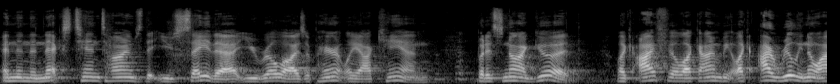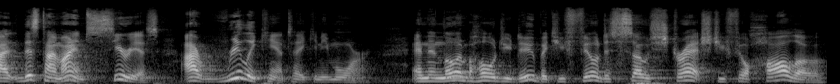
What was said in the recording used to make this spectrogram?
And then the next 10 times that you say that, you realize apparently I can, but it's not good. Like I feel like I'm being, like I really know I this time I am serious. I really can't take anymore. And then lo and behold you do, but you feel just so stretched, you feel hollow.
